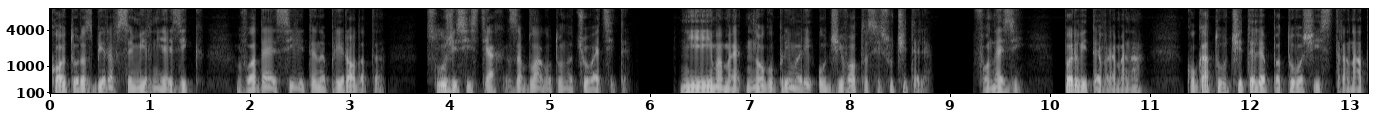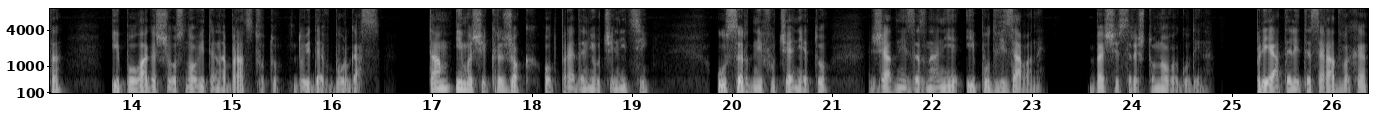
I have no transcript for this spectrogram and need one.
Който разбира всемирния език, владее силите на природата, служи си с тях за благото на човеците. Ние имаме много примери от живота си с учителя. В онези, първите времена, когато учителя пътуваше из страната и полагаше основите на братството, дойде в Бургас. Там имаше кръжок от предани ученици, усърдни в учението, жадни за знание и подвизаване. Беше срещу нова година. Приятелите се радваха,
